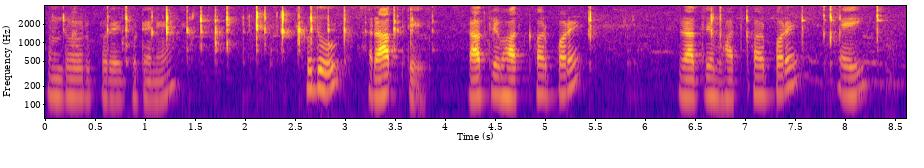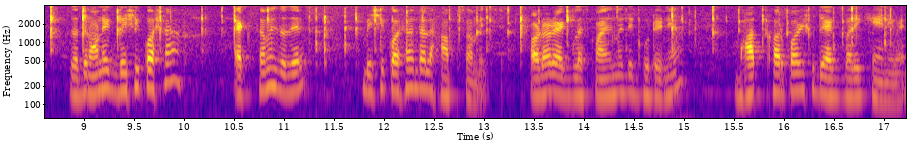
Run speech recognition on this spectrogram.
সুন্দর করে ঘুটে নিয়ে শুধু রাত্রে রাত্রে ভাত খাওয়ার পরে, রাত্রে ভাত খাওয়ার পরে এই যাদের অনেক বেশি কষা, এক চামচ, যাদের বেশি কষা তাহলে হাফ চামচ। অর্ডার এক গ্লাস পানির মধ্যে ঘুটে নিয়ে ভাত খাওয়ার পরে শুধু একবারই খেয়ে নেবেন।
